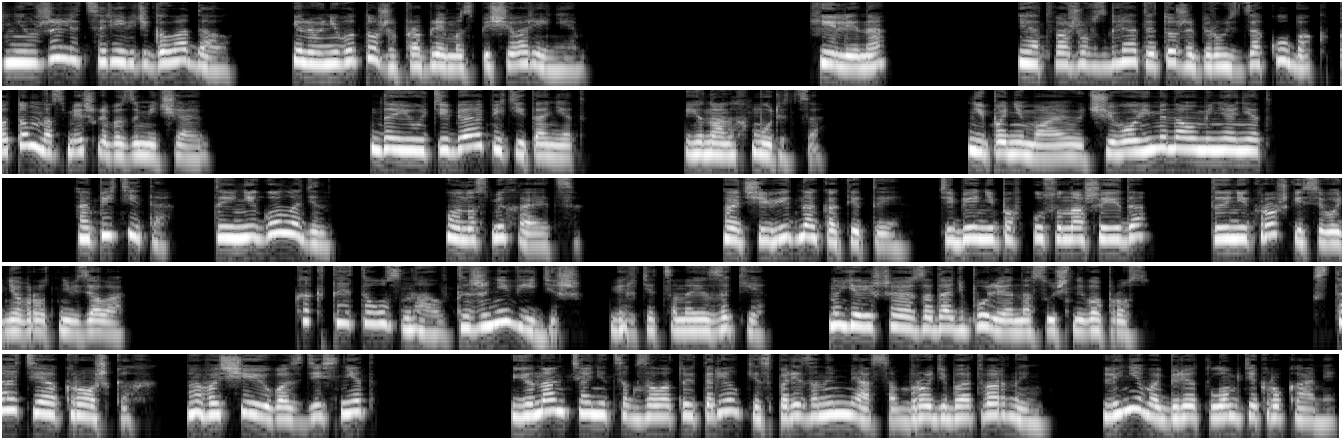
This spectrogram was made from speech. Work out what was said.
Неужели царевич голодал? Или у него тоже проблемы с пищеварением? Хелина. Я отвожу взгляд и тоже берусь за кубок, потом насмешливо замечаю. Да и у тебя аппетита нет. Юнан хмурится. «Не понимаю, чего именно у меня нет?» «Аппетита. Ты не голоден?» Он усмехается. «Очевидно, как и ты. Тебе не по вкусу наша еда? Ты ни крошки сегодня в рот не взяла». «Как ты это узнал? Ты же не видишь», — вертится на языке. Но я решаю задать более насущный вопрос. «Кстати, о крошках. Овощей у вас здесь нет?» Юнан тянется к золотой тарелке с порезанным мясом, вроде бы отварным. Лениво берет ломтик руками.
